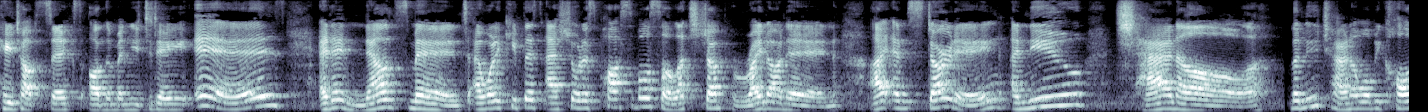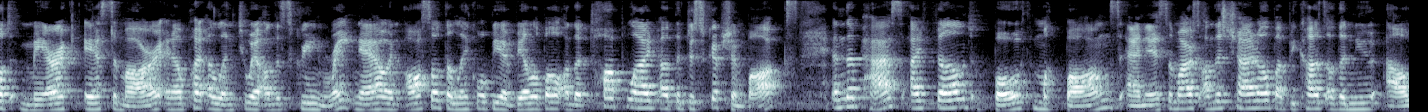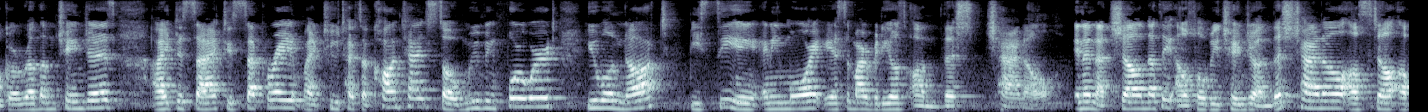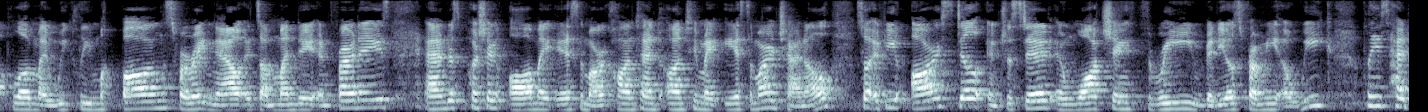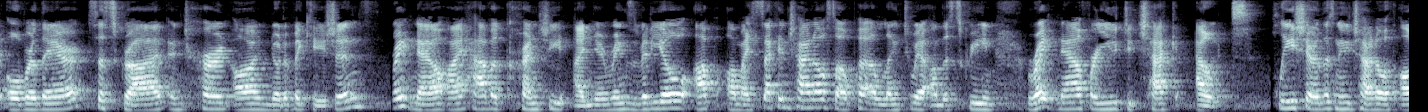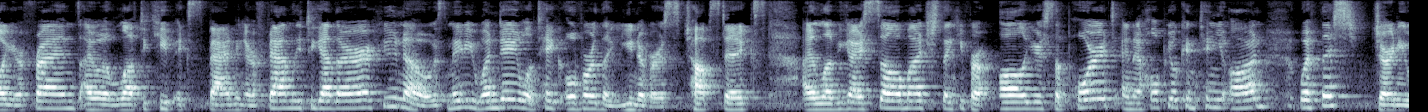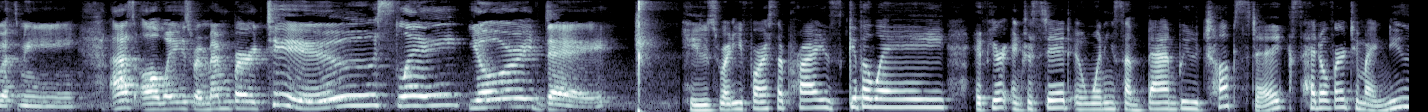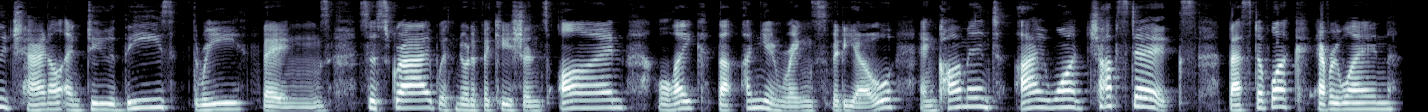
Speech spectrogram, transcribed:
Hey Chopsticks, on the menu today is an announcement. I want to keep this as short as possible, so let's jump right on in. I am starting a new channel. The new channel will be called Merrick ASMR and I'll put a link to it on the screen right now and also the link will be available on the top line of the description box. In the past, I filmed both mukbangs and ASMRs on this channel but because of the new algorithm changes, I decided to separate my two types of content so moving forward, you will not be seeing any more ASMR videos on this channel. In a nutshell, nothing else will be changing on this channel. I'll still upload my weekly mukbangs. For right now, it's on Monday and Fridays. And I'm just pushing all my ASMR content onto my ASMR channel. So if you are still interested in watching three videos from me a week, please head over there, subscribe, and turn on notifications. Right now, I have a crunchy onion rings video up on my second channel, so I'll put a link to it on the screen right now for you to check out. Please share this new channel with all your friends. I would love to keep expanding our family together. Who knows, maybe one day we'll take over the universe, Chopsticks. I love you guys so much. Thank you for all your support and I hope you'll continue on with this journey with me. As always, remember to slay your day. Who's ready for a surprise giveaway? If you're interested in winning some bamboo chopsticks, head over to my new channel and do these three things. Subscribe with notifications on, like the onion rings video, and comment, I want chopsticks. Best of luck, everyone.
